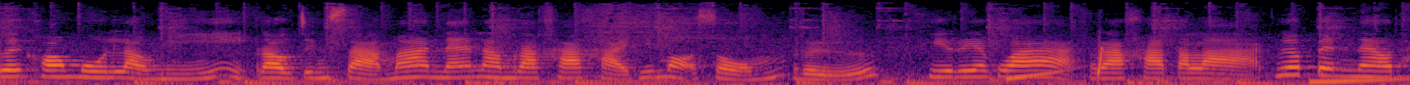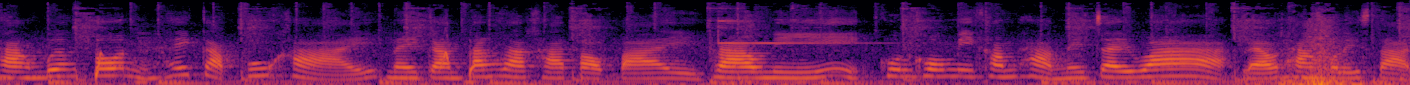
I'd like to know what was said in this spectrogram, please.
ด้วยข้อมูลเหล่านี้ เราจึงสามารถแนะนำราคาขายที่เหมาะสม หรือที่เรียกว่าราคาตลาด เพื่อเป็นแนวทางเบื้องต้นให้กับผู้ขายในการตั้งราคาต่อไป คราวนี้คุณคงมีคำถามในใจว่า แล้วทางบริษัท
